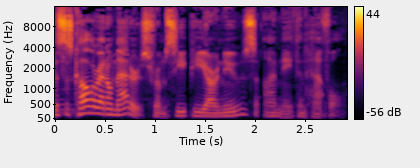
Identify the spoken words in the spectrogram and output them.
This is Colorado Matters from CPR News. I'm Nathan Heffel.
